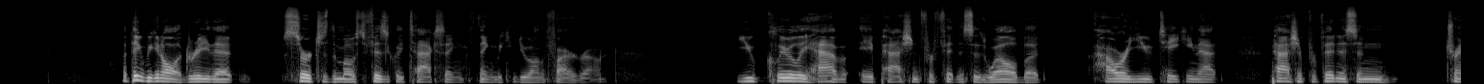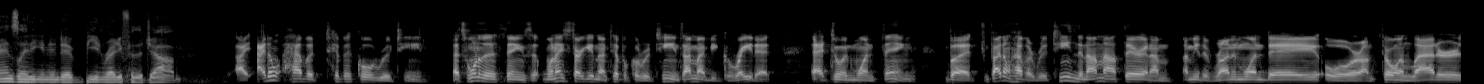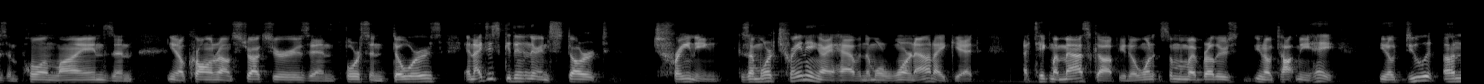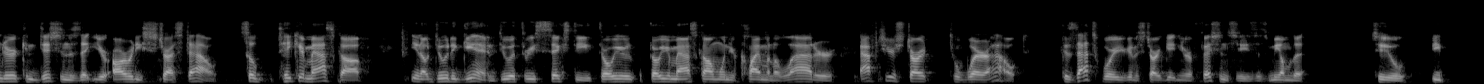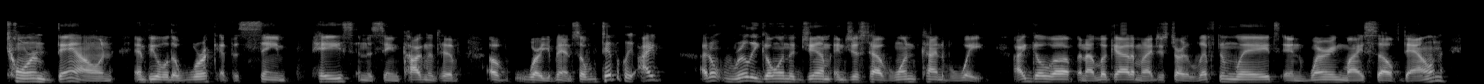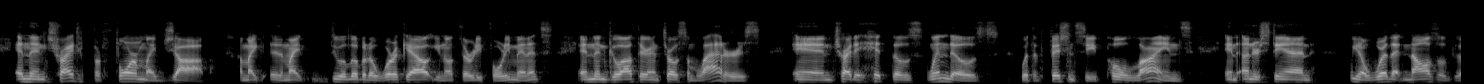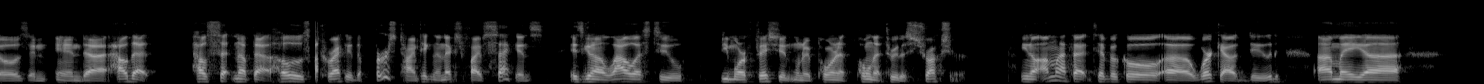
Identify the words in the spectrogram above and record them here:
I think we can all agree that search is the most physically taxing thing we can do on the fire ground you clearly have a passion for fitness as well, but how are you taking that passion for fitness and translating it into being ready for the job? I, I don't have a typical routine. That's one of the things that when I start getting on typical routines, I might be great at at doing one thing. But if I don't have a routine, then I'm out there and I'm I'm either running one day or I'm throwing ladders and pulling lines and you know crawling around structures and forcing doors, and I just get in there and start training because the more training I have and the more worn out I get, I take my mask off. You know, one, some of my brothers, you know, taught me, hey, you know, do it under conditions that you're already stressed out. So take your mask off. You know, do it again. Do a 360. Throw your throw your mask on when you're climbing a ladder after you start to wear out, because that's where you're going to start getting your efficiencies. Is being able to to be torn down and be able to work at the same pace and the same cognitive of where you've been. So typically, I I don't really go in the gym and just have one kind of weight. I go up and I look at them and I just start lifting weights and wearing myself down and then try to perform my job. I might I might do a little bit of workout, you know, 30, 40 minutes, and then go out there and throw some ladders and try to hit those windows with efficiency, pull lines, and understand, you know, where that nozzle goes and and uh, how that how setting up that hose correctly the first time, taking an extra five seconds, is going to allow us to be more efficient when we're pulling it, pulling it through the structure. You know, I'm not that typical uh, workout dude. I'm a, uh,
